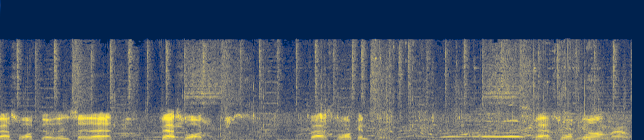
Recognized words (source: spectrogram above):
Fast walk, though. Didn't say that. Fast walk. Fast walking. Fast walking. Come on, bro.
